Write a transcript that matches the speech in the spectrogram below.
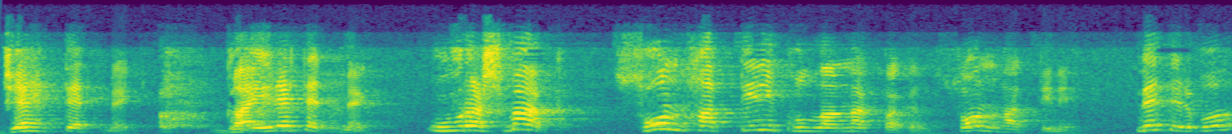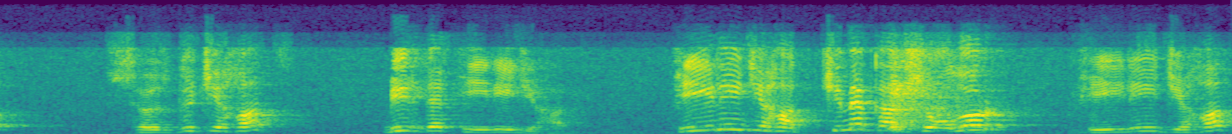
Cehd etmek, gayret etmek, uğraşmak, son haddini kullanmak bakın. Son haddini. Nedir bu? Sözlü cihat, bir de fiili cihat. Fiili cihat kime karşı olur? Fiili cihat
